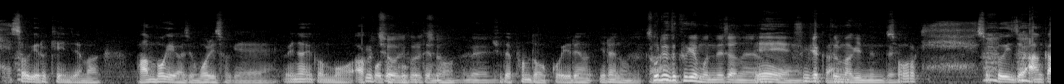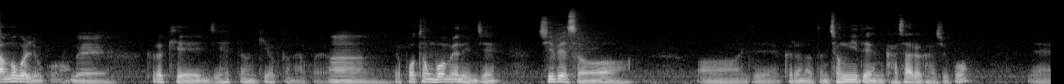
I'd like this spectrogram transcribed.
계속 이렇게 이제 막 반복해가지고 머릿속에 왜냐면 이거 뭐 악보도 그렇죠, 없고 그렇죠. 뭐 네. 휴대폰도 없고 이래, 이래 놓으니까 소리도 크게 못 내잖아요. 예, 예. 승객들 그러니까 막 있는데. 속으로 계속 그 이제 안 까먹으려고 네. 그렇게 이제 했던 기억도 나고요. 아, 보통 보면 이제 집에서 어 이제 그런 어떤 정리된 가사를 가지고 예,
